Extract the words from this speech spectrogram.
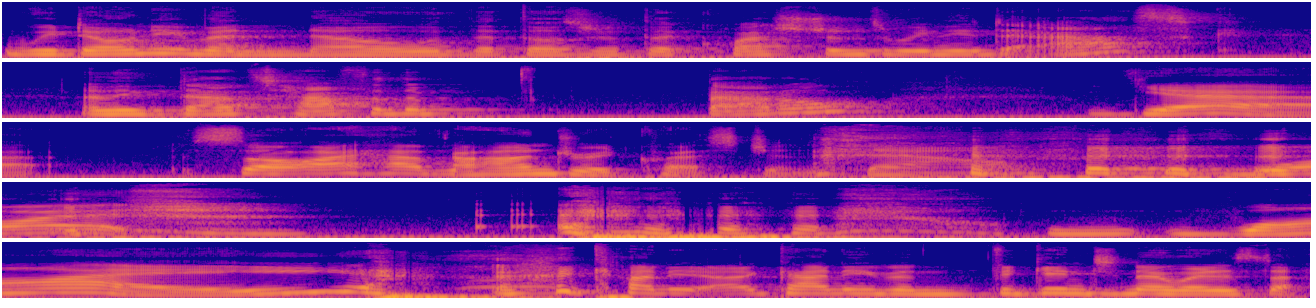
we don't even know that those are the questions we need to ask. I think that's half of the battle. Yeah. So I have a hundred questions now. what? Why? I can't. I can't even begin to know where to start.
